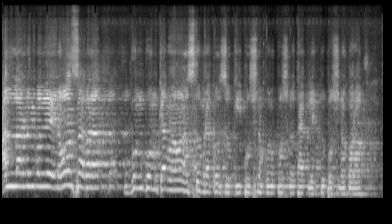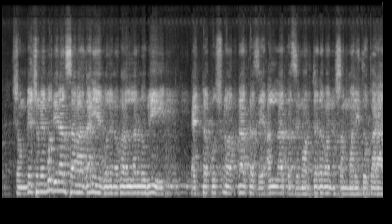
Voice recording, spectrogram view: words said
আল্লাহর নবী বললেন, ও সাহাবারা, গুনগুন কেন আওয়াজ তোমরা করছ? কি প্রশ্ন? কোন প্রশ্ন থাকলে একটু প্রশ্ন করো। সঙ্গে সঙ্গে মদিনার সাহাবা দাঁড়িয়ে বলেন ও আল্লাহর নবী, একটা প্রশ্ন আপনার কাছে, আল্লাহর কাছে মর্যাদাবান, সম্মানিত কারা?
